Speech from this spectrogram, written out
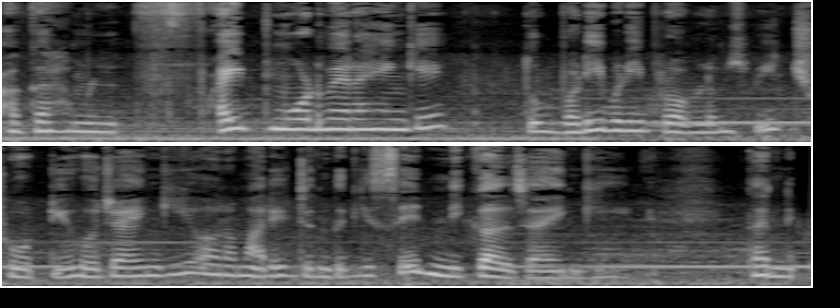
अगर हम फाइट मोड में रहेंगे तो बड़ी बड़ी प्रॉब्लम्स भी छोटी हो जाएँगी और हमारी ज़िंदगी से निकल जाएँगी। धन्यवाद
